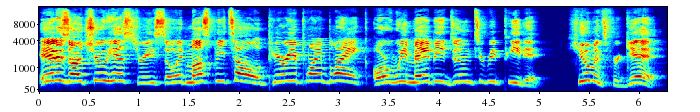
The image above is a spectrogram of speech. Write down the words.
It is our true history, so it must be told, period, point blank, or we may be doomed to repeat it. Humans forget.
